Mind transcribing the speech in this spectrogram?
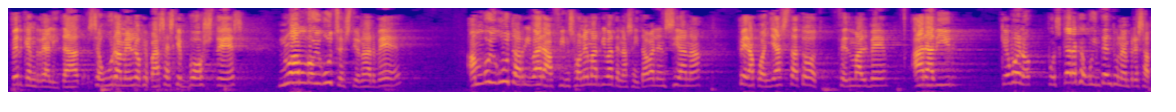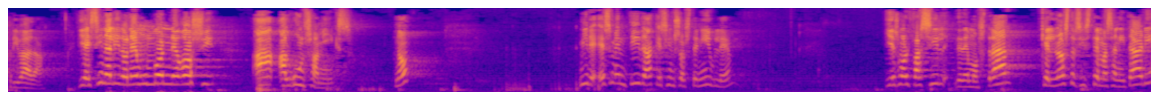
perquè en realitat segurament el que passa és que vostès no han volgut gestionar bé, han volgut arribar a fins on hem arribat en la sanitat valenciana per a quan ja està tot fet malbé, ara dir que, bueno, pues que ara que ho intenta una empresa privada. I així li donem un bon negoci a alguns amics. No? Mire, és mentida que és insostenible i és molt fàcil de demostrar que el nostre sistema sanitari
